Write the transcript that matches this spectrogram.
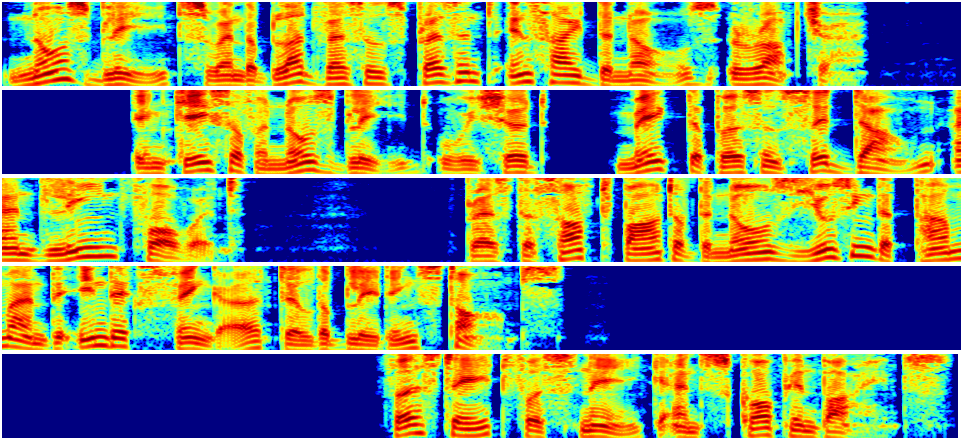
Nose bleeds when the blood vessels present inside the nose rupture. In case of a nosebleed, we should make the person sit down and lean forward. Press the soft part of the nose using the thumb and the index finger till the bleeding stops. First aid for snake and scorpion bites.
